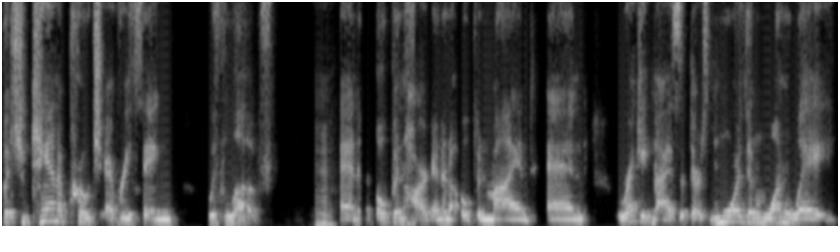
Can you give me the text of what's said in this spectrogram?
but you can approach everything with love mm. and an open heart and an open mind and recognize that there's more than one way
